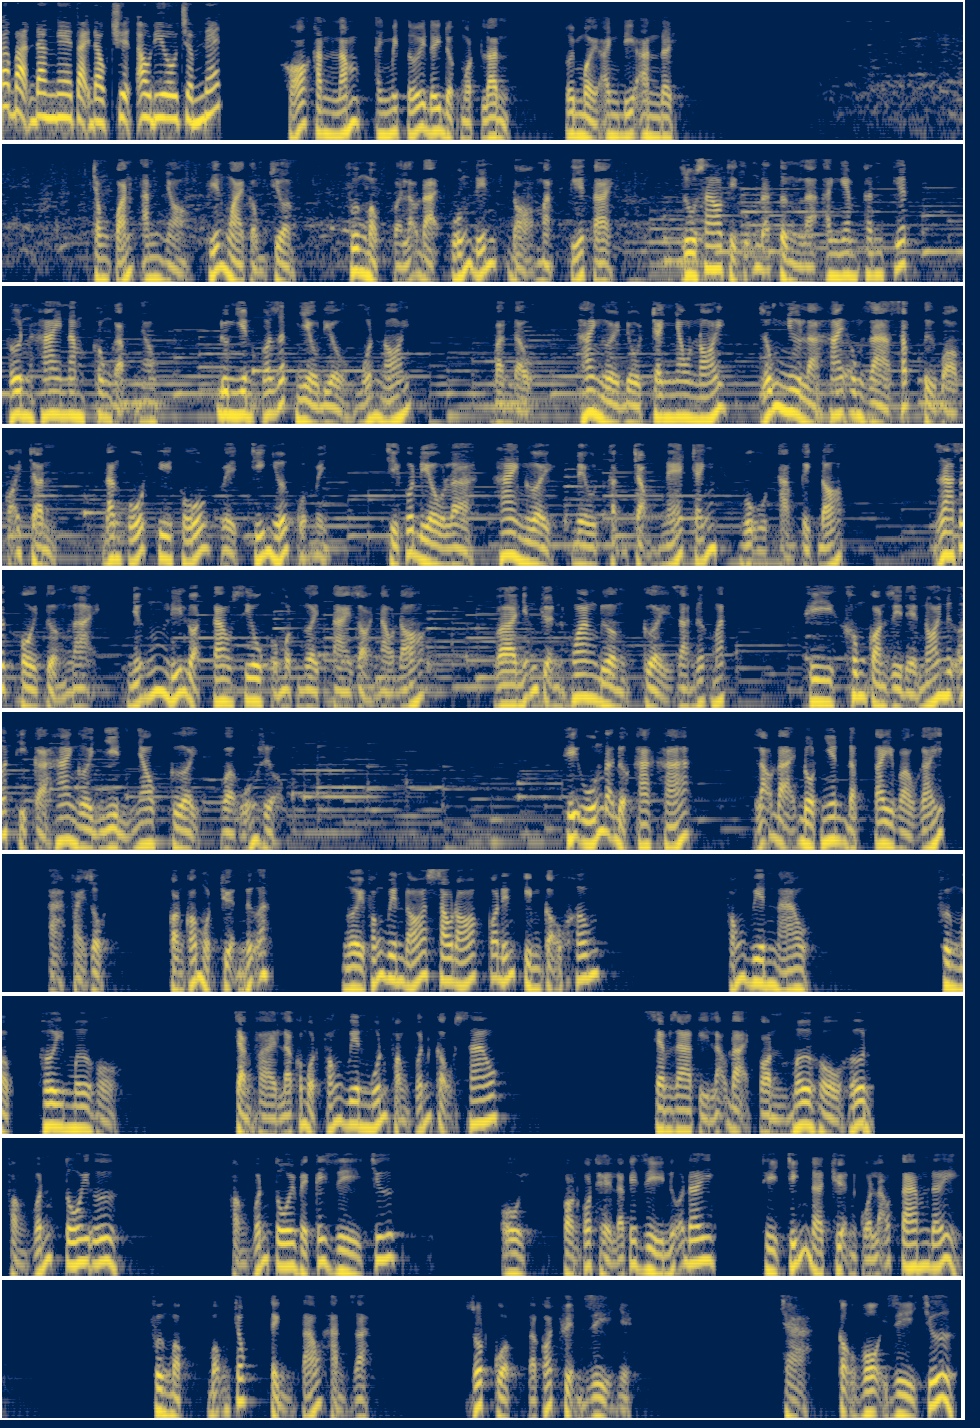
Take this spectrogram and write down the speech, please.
Các bạn đang nghe tại đọc chuyện audio.net Khó khăn lắm anh mới tới đây được một lần. Tôi mời anh đi ăn đây. Trong quán ăn nhỏ phía ngoài cổng trường, Phương Mộc và Lão Đại uống đến đỏ mặt tía tai. Dù sao thì cũng đã từng là anh em thân thiết, hơn hai năm không gặp nhau. Đương nhiên có rất nhiều điều muốn nói. Ban đầu, hai người đều tranh nhau nói, giống như là hai ông già sắp từ bỏ cõi trần, đang cố thi thố về trí nhớ của mình. Chỉ có điều là hai người đều thận trọng né tránh vụ thảm kịch đó. Ra sức hồi tưởng lại những lý luận cao siêu của một người tài giỏi nào đó và những chuyện hoang đường cười ra nước mắt. Khi không còn gì để nói nữa thì cả hai người nhìn nhau cười và uống rượu. Khi uống đã được kha khá, lão đại đột nhiên đập tay vào gáy. À phải rồi, còn có một chuyện nữa. Người phóng viên đó sau đó có đến tìm cậu không? Phóng viên nào? Phương Mộc hơi mơ hồ. Chẳng phải là có một phóng viên muốn phỏng vấn cậu sao? Xem ra thì lão đại còn mơ hồ hơn. Phỏng vấn tôi ư? Phỏng vấn tôi về cái gì chứ? Ôi, còn có thể là cái gì nữa đây? Thì chính là chuyện của lão Tam đây. Phương Mộc bỗng chốc tỉnh táo hẳn ra. Rốt cuộc là có chuyện gì nhỉ? Chà, cậu vội gì chứ?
